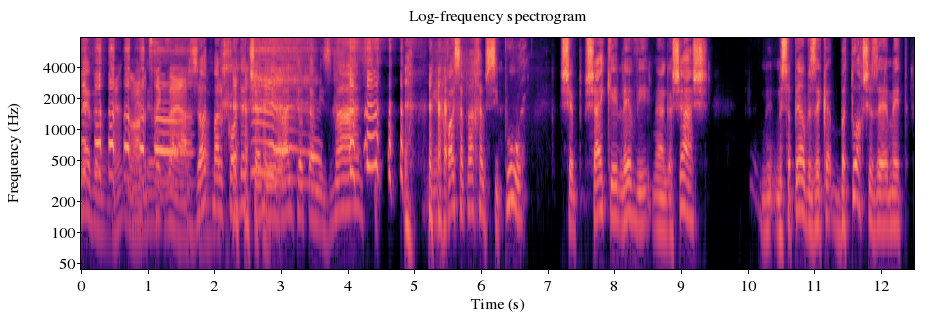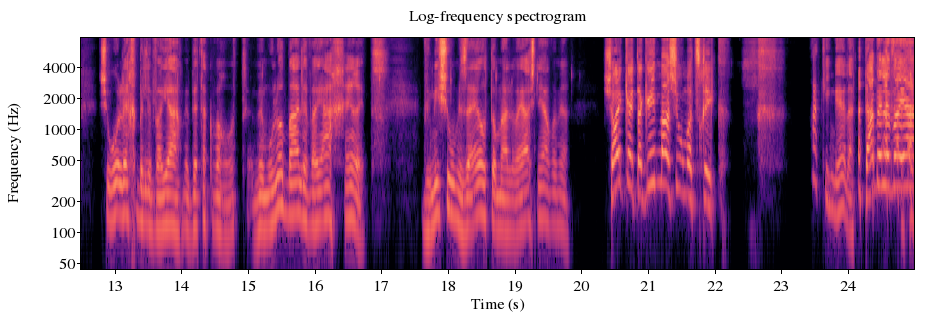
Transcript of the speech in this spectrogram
Never. כן, נורא מצחיק זה היה. זאת מלכודת שאני הבנתי אותה מזמן. אני יכול לספר לכם סיפור ששייקה לוי מהגשש מספר, וזה בטוח שזה אמת, שהוא הולך בלוויה בבית הקברות, ומולו באה לוויה אחרת, ומישהו מזהה אותו מהלוויה השנייה ואומר, שייקה, תגיד משהו מצחיק. פאקינג הל, אתה בלוויה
